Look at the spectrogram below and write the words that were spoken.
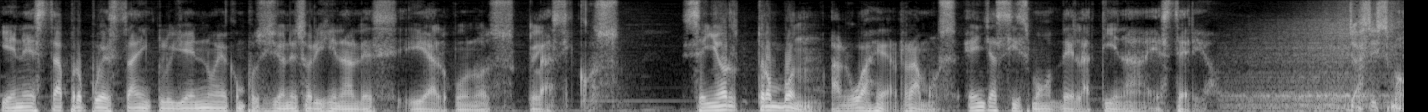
y en esta propuesta incluye nueve composiciones originales y algunos clásicos. Señor Trombón, Aguaje Ramos, en Yacismo de Latina Estéreo. Yacismo.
